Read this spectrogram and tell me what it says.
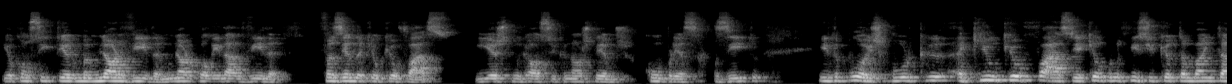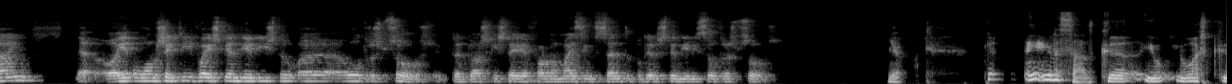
eu consigo ter uma melhor vida, melhor qualidade de vida fazendo aquilo que eu faço, e este negócio que nós temos cumpre esse requisito, e depois porque aquilo que eu faço e aquele benefício que eu também tenho, o objetivo é estender isto a, outras pessoas. E, portanto, acho que isto é a forma mais interessante de poder estender isso a outras pessoas. Yeah. É engraçado que eu, eu acho que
